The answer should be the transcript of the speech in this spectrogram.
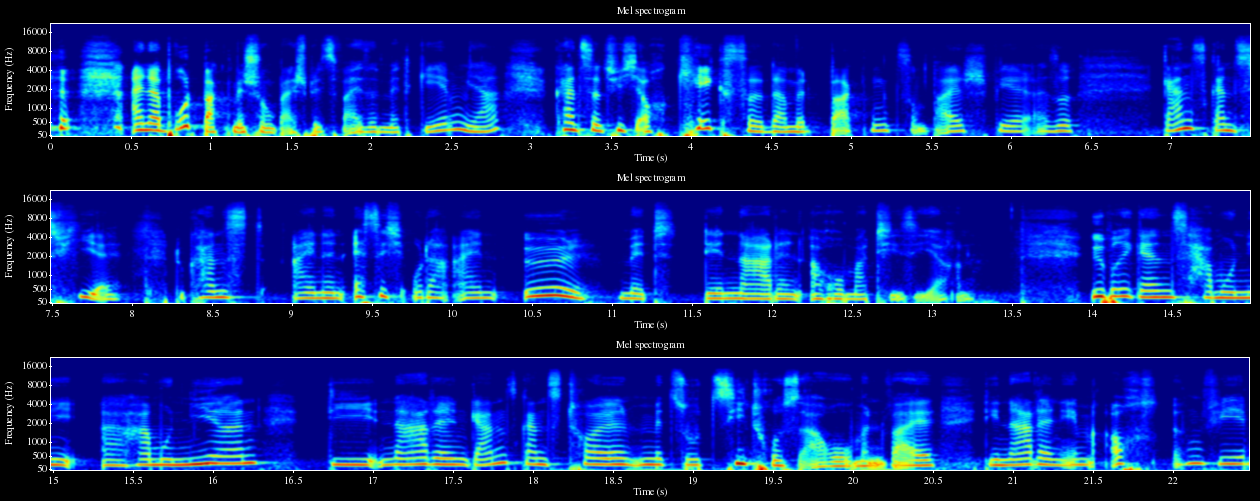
einer Brotbackmischung beispielsweise mitgeben, ja. Du kannst natürlich auch Kekse damit backen, zum Beispiel. Also ganz, ganz viel. Du kannst einen Essig oder ein Öl mit den Nadeln aromatisieren. Übrigens harmoni äh, harmonieren die Nadeln ganz, ganz toll mit so Zitrusaromen, weil die Nadeln eben auch irgendwie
